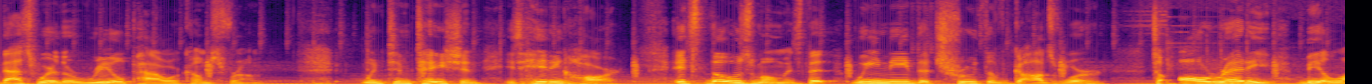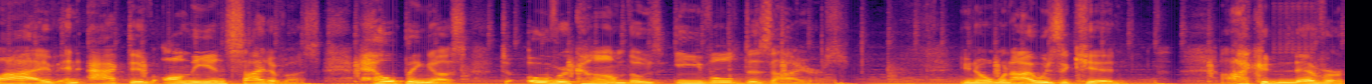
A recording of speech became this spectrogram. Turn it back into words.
that's where the real power comes from. When temptation is hitting hard, it's those moments that we need the truth of God's Word to already be alive and active on the inside of us, helping us to overcome those evil desires. You know, when I was a kid, I could never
